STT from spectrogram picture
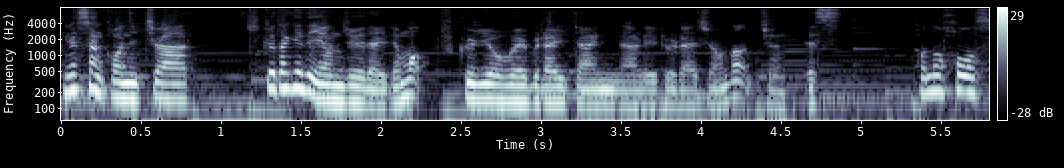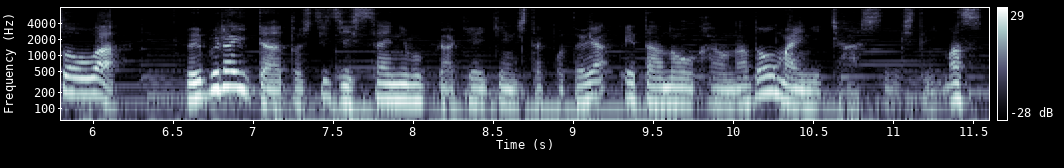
皆さんこんにちは。聞くだけで40代でも副業ウェブライターになれるラジオのじゅんです。この放送はウェブライターとして実際に僕が経験したことや得たノウハウなどを毎日発信しています。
